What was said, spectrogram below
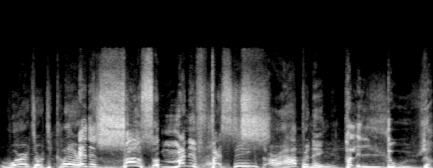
words are et declared, des choses se manifestent. are happening. Alléluia.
